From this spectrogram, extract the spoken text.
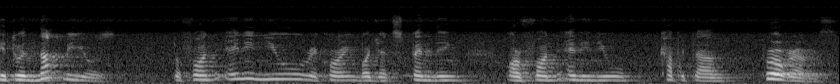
It will not be used to fund any new recurring budget spending or fund any new capital programs.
